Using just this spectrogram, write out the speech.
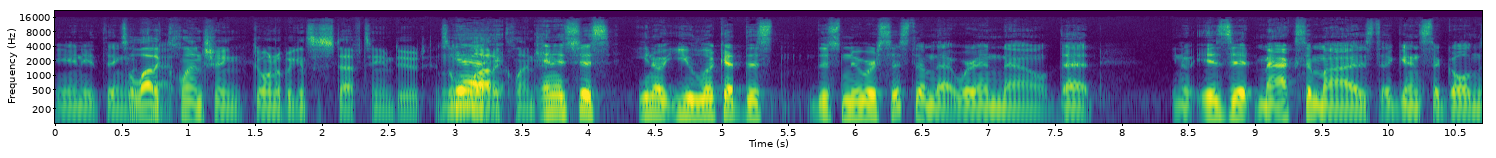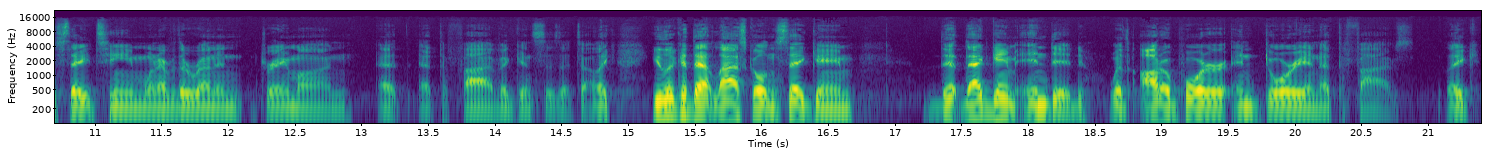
anything. It's a lot that. of clenching going up against a Steph team, dude. It's a lot of clenching. And it's just you know you look at this this newer system that we're in now that you know is it maximized against a Golden State team whenever they're running Draymond at, at the five against us at time like you look at that last Golden State game that that game ended with Otto Porter and Dorian at the fives like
